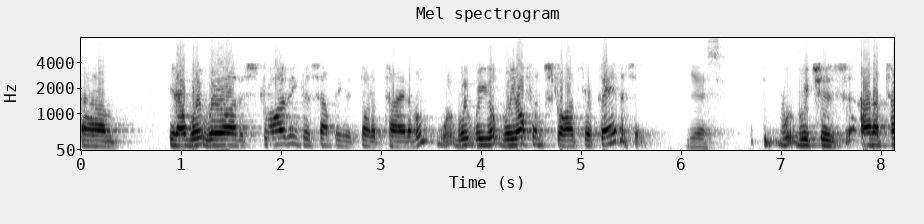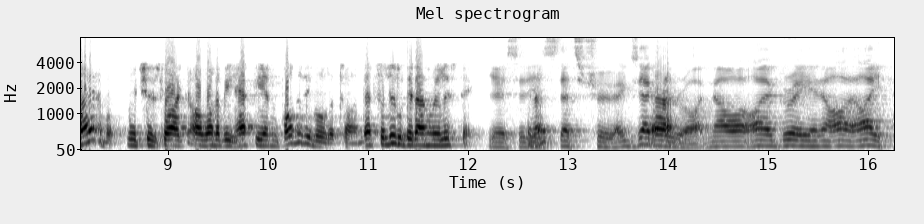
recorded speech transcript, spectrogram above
Um, you know, we're, we're either striving for something that's not obtainable. We, we, we often strive for a fantasy, yes, which is unobtainable. Which is like I want to be happy and positive all the time. That's a little bit unrealistic. yes, it is. Know? That's true. Exactly Uh, right. No, I, I agree, and I, I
